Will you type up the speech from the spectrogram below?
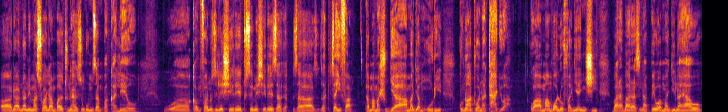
uh, na, na ni masuala ambayo tunayazungumza mpaka leo wa, kwa mfano zile sherehe tuseme sherehe za, za, za kitaifa kama mashujaa ama jamhuri kuna watu wanatajwa kwa mambo waliofanyia nchi. Barabara zinapewa majina yao.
